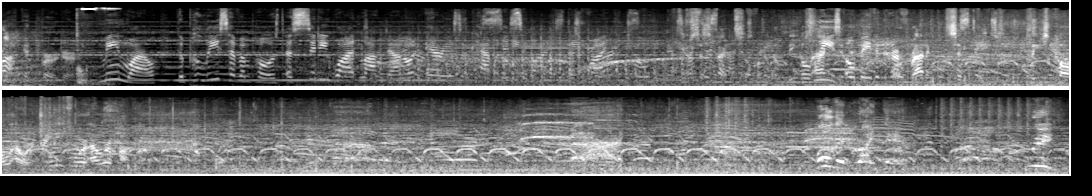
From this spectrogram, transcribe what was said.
Rocket Burger. Meanwhile, the police have imposed a citywide lockdown on areas of capital cities as riot control units you suspect someone of illegal Please obey the curfew. radical citizens. Please call our 24-hour hotline. Hold it right there! Freeze!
